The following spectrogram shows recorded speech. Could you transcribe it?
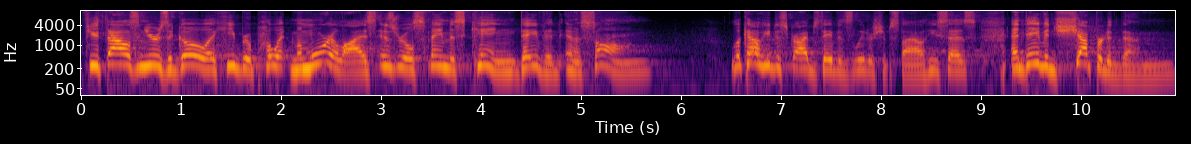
A few thousand years ago, a Hebrew poet memorialized Israel's famous king, David, in a song. Look how he describes David's leadership style. He says, And David shepherded them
